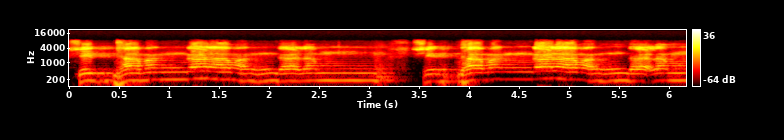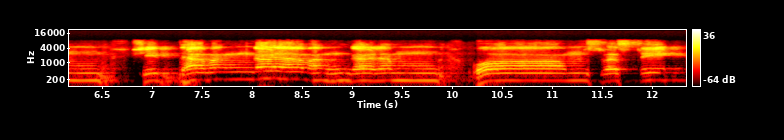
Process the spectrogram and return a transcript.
సిద్ధమంగళమంగళం సిద్ధమంగళమంగళం సిద్ధమంగళమంగళం. ఓం స్వస్తి.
